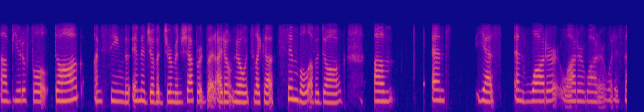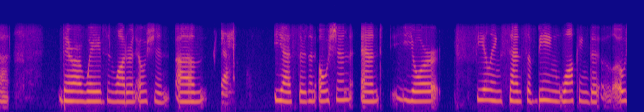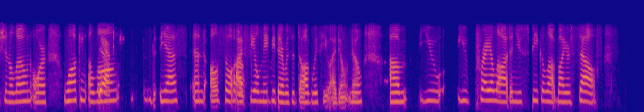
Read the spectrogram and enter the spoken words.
a beautiful dog. I'm seeing the image of a German Shepherd, but I don't know. It's like a symbol of a dog. Um, and yes, and water, water, water. What is that? There are waves and water and ocean. Um, yeah. Yes, there's an ocean, and your feeling sense of being walking the ocean alone or walking along. Yeah. Yes, and also I feel maybe there was a dog with you. I don't know. Um, you you pray a lot and you speak a lot by yourself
